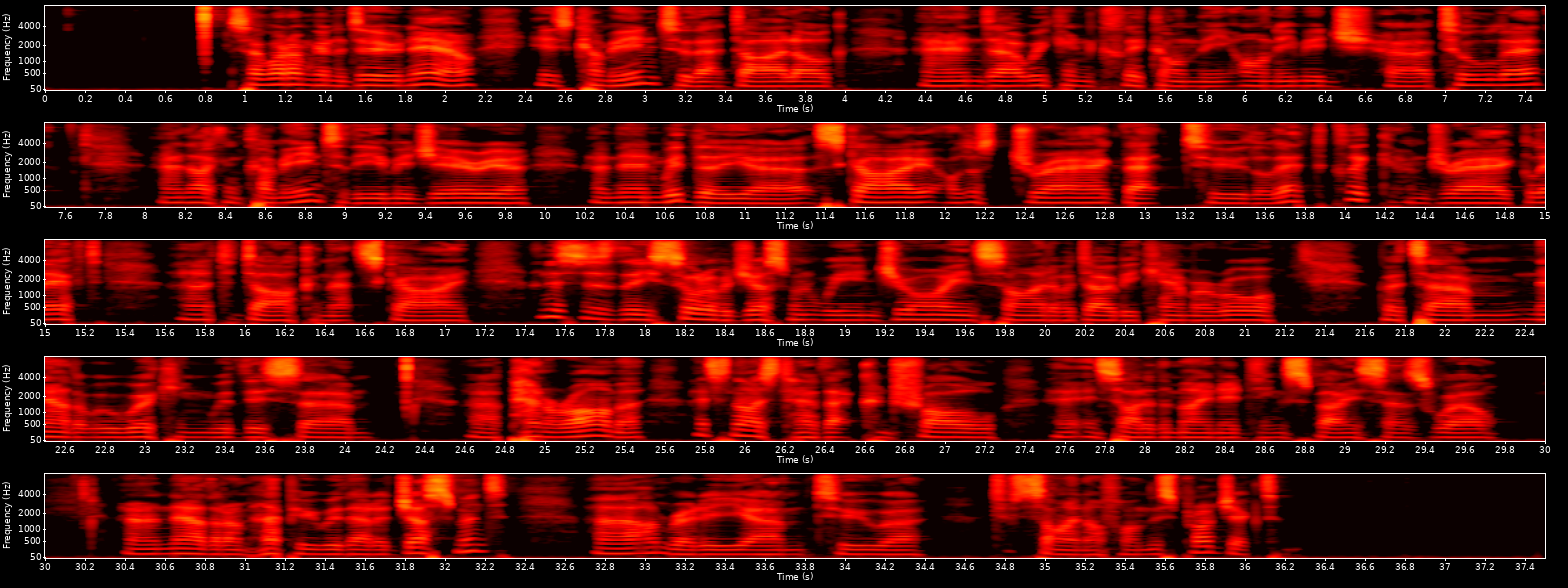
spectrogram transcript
So what I'm going to do now is come into that dialog and uh, we can click on the on image uh, tool there and I can come into the image area and then with the uh, sky I'll just drag that to the left click and drag left uh, to darken that sky. And this is the sort of adjustment we enjoy inside of Adobe Camera Raw. But um, now that we're working with this um, uh, panorama it's nice to have that control uh, inside of the main editing space as well. And now that I'm happy with that adjustment uh, I'm ready um, to uh, to sign off on this project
